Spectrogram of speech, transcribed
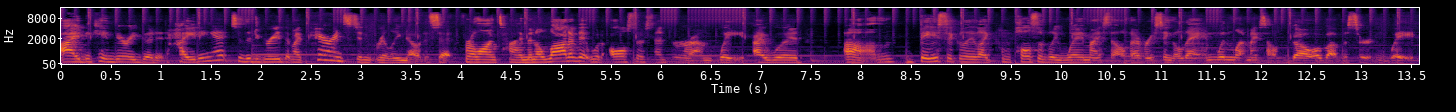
I became very good at hiding it to the degree that my parents didn't really notice it for a long time. And a lot of it would also center around weight. I would um, basically like compulsively weigh myself every single day and wouldn't let myself go above a certain weight.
